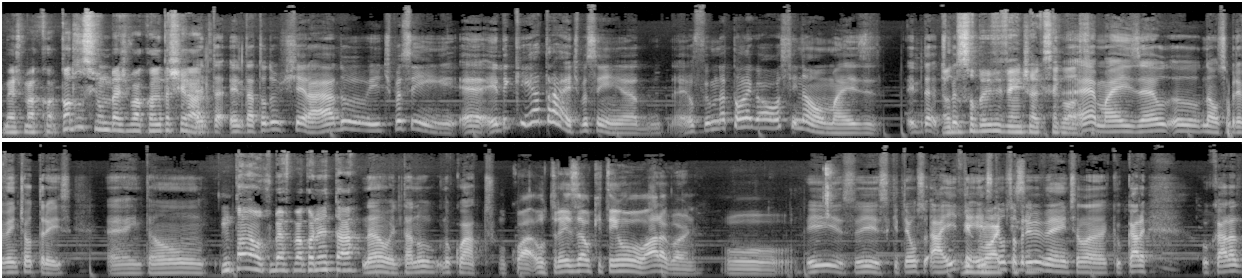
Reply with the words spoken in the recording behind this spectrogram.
Matthew McConaughey- Todos os filmes do Matthew McConaughey tá cheirado. Ele tá, ele tá todo cheirado e, tipo assim, é ele que atrai, tipo assim, é- é- o filme não é tão legal assim, não, mas. Ele tá, É o tipo do assim, sobrevivente, é que você gosta. é, mas é o. o- não, sobrevivente é o 3. É, então. Então não, o que o Matthew McConaughey tá. Não, ele tá no, no 4. O, 4. o 3 é o que tem o Aragorn. O. Isso, isso. Que tem um, aí tem, esse tem um sobrevivente lá, que o cara. O cara.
